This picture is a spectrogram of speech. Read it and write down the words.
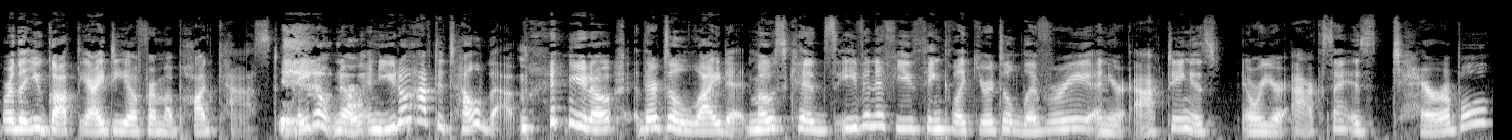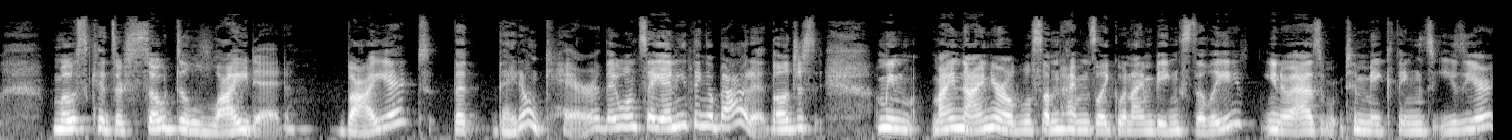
or that you got the idea from a podcast. They don't know and you don't have to tell them. you know, they're delighted. Most kids, even if you think like your delivery and your acting is or your accent is terrible, most kids are so delighted by it that they don't care. They won't say anything about it. They'll just I mean, my 9-year-old will sometimes like when I'm being silly, you know, as to make things easier,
